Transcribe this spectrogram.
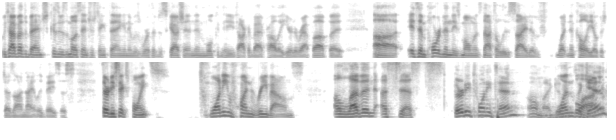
we talked about the bench because it was the most interesting thing and it was worth a discussion, and we'll continue talking about it probably here to wrap up. But uh, it's important in these moments not to lose sight of what Nikola Jokic does on a nightly basis. Thirty-six points, twenty-one rebounds, eleven assists. 30, 20, 10? Oh my goodness. One block. Again?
